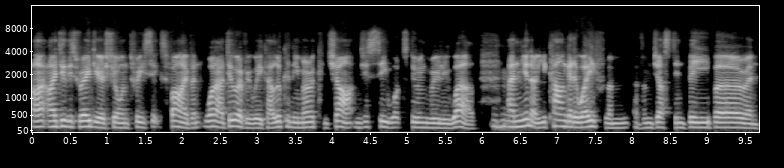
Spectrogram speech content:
I, I, do this radio show on 365 and what i do every week i look in the american chart and just see what's doing really well mm-hmm. and you know you can't get away from from justin bieber and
